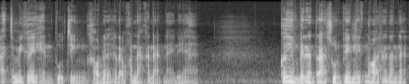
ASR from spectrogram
อาจจะไม่เคยเห็นตัวจริงเขาเลยนะว่าเขาหนักขนาดไหนเนี่ยฮะก็ยังเป็นอัตราส่วนเพียงเล็กน้อยเท่านั้นนะ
